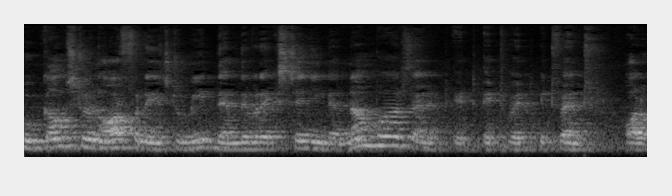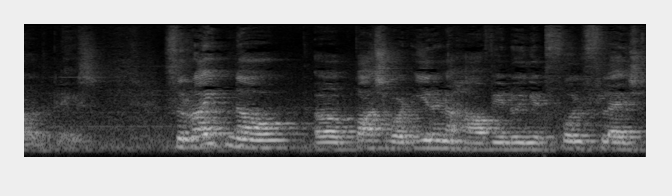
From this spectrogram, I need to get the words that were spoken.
who comes to an orphanage to meet them, they were exchanging their numbers and it, it, it, it went all over the place. So right now, uh, past about year and a half, we are doing it full-fledged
